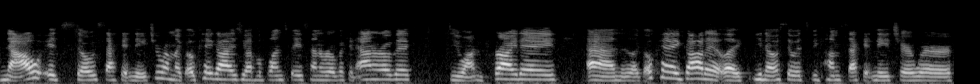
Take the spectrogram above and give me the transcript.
now it's so second nature. I'm like, okay, guys, you have a BlendSpace anaerobic and anaerobic due on Friday. And they're like, okay, got it. Like, you know, so it's become second nature where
